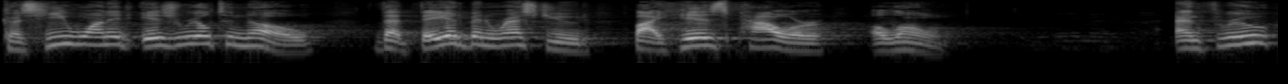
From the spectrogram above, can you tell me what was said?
because he wanted Israel to know that they had been rescued by his power alone. And through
